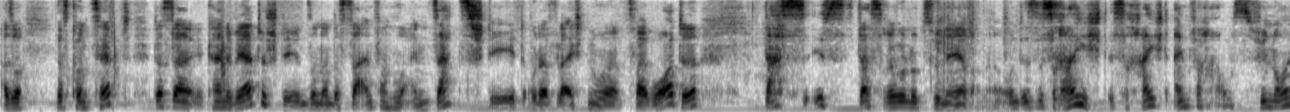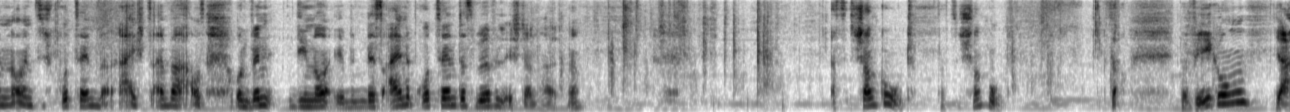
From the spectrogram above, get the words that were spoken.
Also das Konzept, dass da keine Werte stehen, sondern dass da einfach nur ein Satz steht oder vielleicht nur zwei Worte, das ist das Revolutionäre. Ne? Und es, es reicht, es reicht einfach aus. Für 99 Prozent reicht es einfach aus. Und wenn die wenn das eine Prozent, das würfel ich dann halt. Ne? Das ist schon gut. Das ist schon gut. Bewegung, ja,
